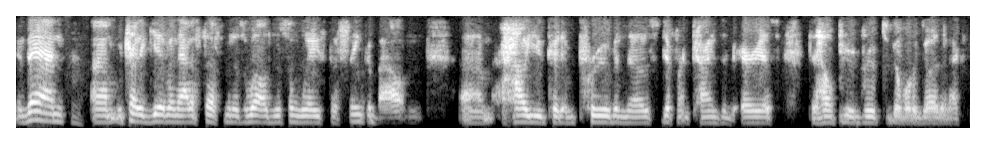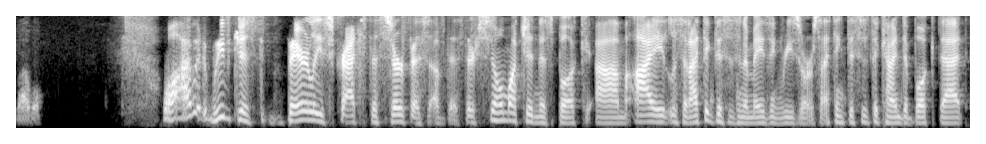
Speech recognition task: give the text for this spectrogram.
And then hmm. um, we try to give in that assessment as well, just some ways to think about um, how you could improve in those different kinds of areas to help your group to be able to go to the next level. Well, I would. We've just barely scratched the surface of this. There's so much in this book. Um, I listen. I think this is an amazing resource. I think this is the kind of book that,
